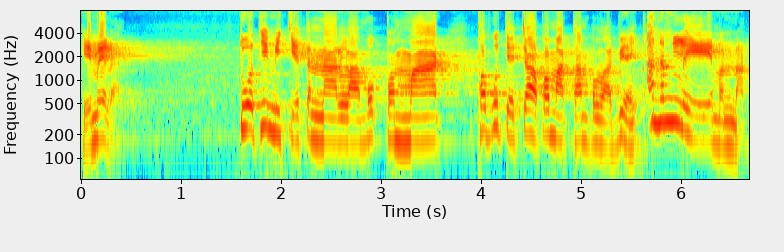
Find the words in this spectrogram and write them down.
เห็นไหมล่ะตัวที่มีเจตนาลามกประมาทพระพุทธเจ้าประมาททำประมาทวินัยอันนั้นเลมันหนัก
